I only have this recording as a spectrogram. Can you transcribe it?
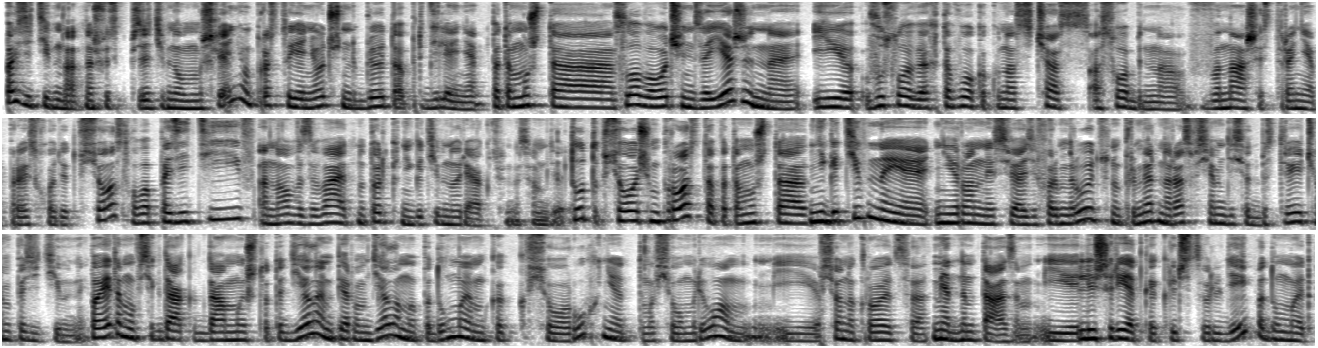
позитивно отношусь к позитивному мышлению, просто я не очень люблю это определение, потому что слово очень заезженное, и в условиях того, как у нас сейчас, особенно в нашей стране, происходит все, слово позитив, оно вызывает ну, только негативную реакцию, на самом деле. Тут все очень просто, потому что негативные нейронные связи формируются, ну, примерно раз в 70 быстрее, чем позитивные. Поэтому всегда, когда мы что-то делаем, первым делом мы подумаем, как все рухнет, мы все умрем, и все накроется медным тазом. И лишь редкое количество людей подумает,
